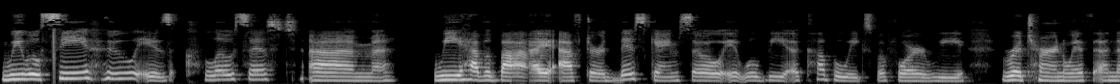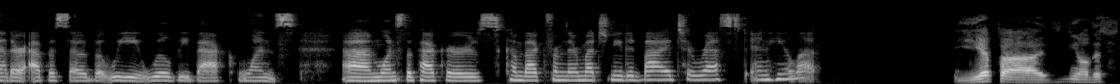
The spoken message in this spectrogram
We will see who is closest. Um, we have a bye after this game, so it will be a couple weeks before we return with another episode, but we will be back once um, once the Packers come back from their much needed bye to rest and heal up. Yep. Uh, you know, this,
